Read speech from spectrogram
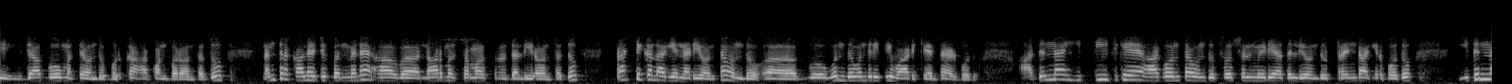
ಹಿಜಾಬು ಮತ್ತೆ ಒಂದು ಬುರ್ಕಾ ಹಾಕೊಂಡು ಬರುವಂತದ್ದು ನಂತರ ಕಾಲೇಜಿಗೆ ಬಂದ್ಮೇಲೆ ನಾರ್ಮಲ್ ಸಮವಸ್ತ್ರದಲ್ಲಿ ಇರುವಂತದ್ದು ಪ್ರಾಕ್ಟಿಕಲ್ ಆಗಿ ನಡೆಯುವಂತ ಒಂದು ಒಂದು ಒಂದು ರೀತಿ ವಾಡಿಕೆ ಅಂತ ಹೇಳ್ಬೋದು. ಅದನ್ನ ಇತ್ತೀಚೆಗೆ ಆಗುವಂತ ಒಂದು ಸೋಷಿಯಲ್ ಮೀಡಿಯಾದಲ್ಲಿ ಒಂದು ಟ್ರೆಂಡ್ ಆಗಿರ್ಬೋದು. ಇದನ್ನ,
